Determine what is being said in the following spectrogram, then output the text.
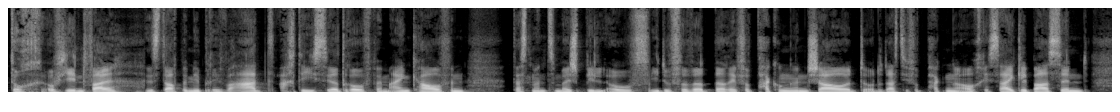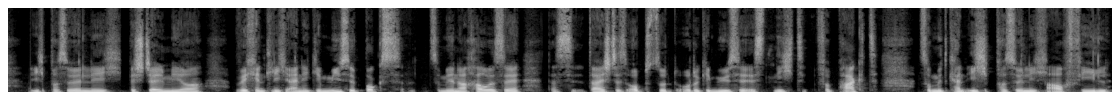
Doch, auf jeden Fall. Ist auch bei mir privat, achte ich sehr drauf beim Einkaufen, dass man zum Beispiel auf wiederverwertbare Verpackungen schaut oder dass die Verpackungen auch recycelbar sind. Ich persönlich bestelle mir wöchentlich eine Gemüsebox zu mir nach Hause. Das, da ist das Obst oder Gemüse ist nicht verpackt. Somit kann ich persönlich auch viel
